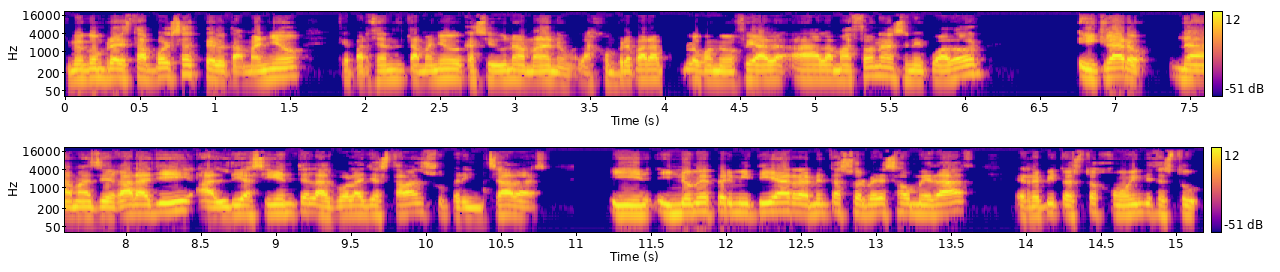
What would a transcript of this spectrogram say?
yo me compré estas bolsas, pero tamaño que parecían de tamaño casi de una mano. Las compré para cuando me fui al, Amazonas, en Ecuador. Y claro, nada más llegar allí, al día siguiente las bolas ya estaban súper hinchadas. Y, no me permitía realmente absorber esa humedad. Eh, repito, esto es como bien dices tú.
